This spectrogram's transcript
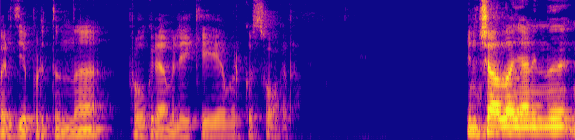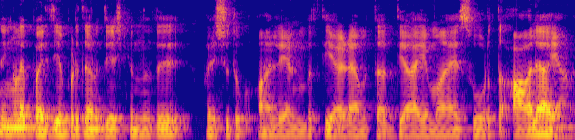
പരിചയപ്പെടുത്തുന്ന പ്രോഗ്രാമിലേക്ക് ഏവർക്കും സ്വാഗതം. ഇൻഷാല്ല ഞാൻ ഇന്ന് നിങ്ങളെ പരിചയപ്പെടുത്താൻ ഉദ്ദേശിക്കുന്നത് പരിശുദ്ധ ഖുർആനിലെ എൺപത്തി ഏഴാമത്തെ അധ്യായമായ സൂറത്ത് ആലായാണ്.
